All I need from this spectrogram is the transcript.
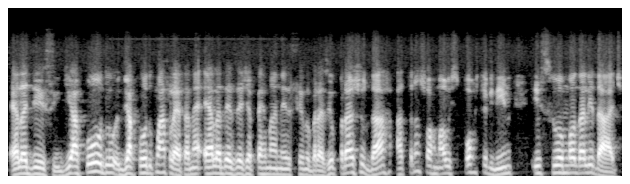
Ela disse, de acordo, de acordo com o atleta, né, ela deseja permanecer no Brasil para ajudar a transformar o esporte feminino e sua modalidade.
